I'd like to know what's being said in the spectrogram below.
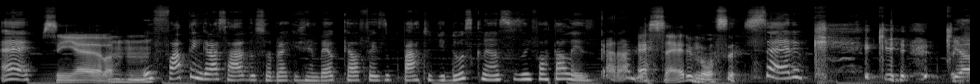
É. Sim, é ela. Uhum. Um fato engraçado sobre a Kristen Bell é que ela fez o parto de duas crianças em Fortaleza. Caralho. É sério? Nossa. Sério. que, que Ela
